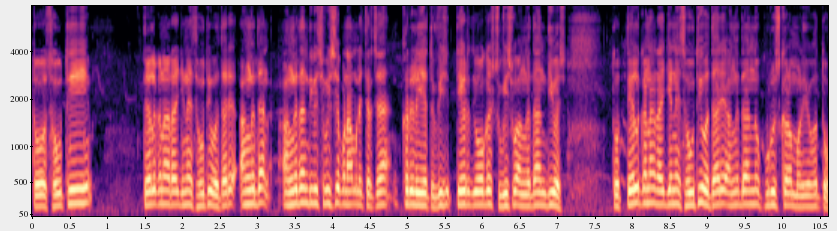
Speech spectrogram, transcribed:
તો સૌથી તેલંગાણા રાજ્યને સૌથી વધારે અંગદાન અંગદાન દિવસ વિશે પણ આપણે ચર્ચા કરી લઈએ તો વીસ તેર ઓગસ્ટ વિશ્વ અંગદાન દિવસ. તો તેલંગાણા રાજ્યને સૌથી વધારે અંગદાનનો પુરસ્કાર મળ્યો હતો.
